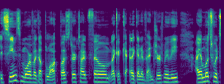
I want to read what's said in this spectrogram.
It seems more of like a blockbuster type film, like a like an Avengers movie. I almost would.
